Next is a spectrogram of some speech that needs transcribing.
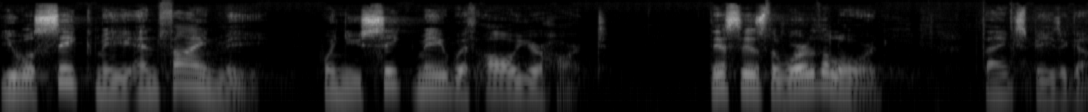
You will seek me and find me when you seek me with all your heart. This is the word of the Lord. Thanks be to God.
